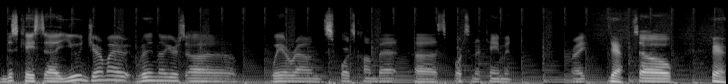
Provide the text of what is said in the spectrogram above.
in this case, uh, you and Jeremiah really know your uh, way around sports combat, uh, sports entertainment, right? Yeah. So Yeah,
